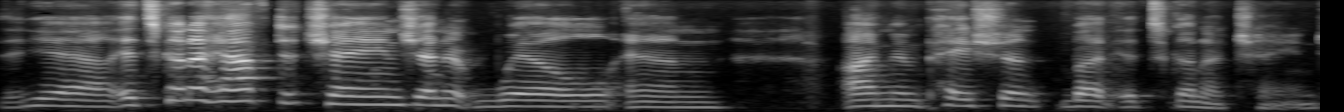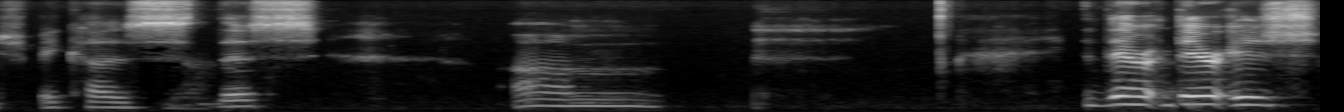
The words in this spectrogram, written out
yeah, it's going to have to change and it will. And I'm impatient, but it's going to change because yeah. this, um, there, there is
